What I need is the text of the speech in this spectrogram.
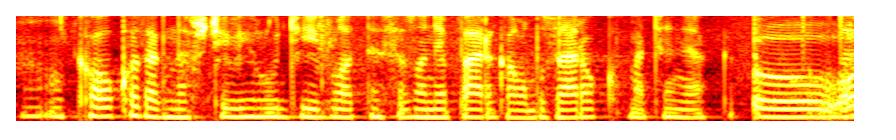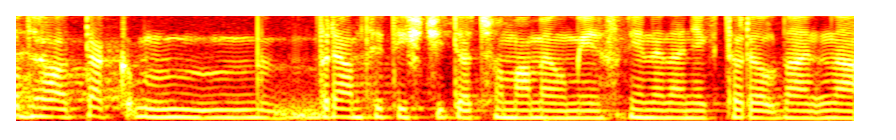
Koľko tak navštíví ľudí v letnej sezóne park alebo za rok? Máte nejaké Odhad, tak v rámci tých ščítačov máme umiestnené na, niektoré, na, na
